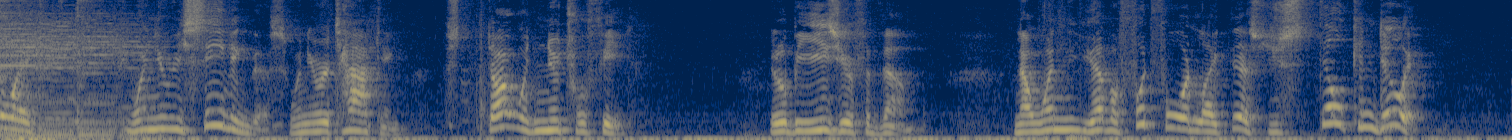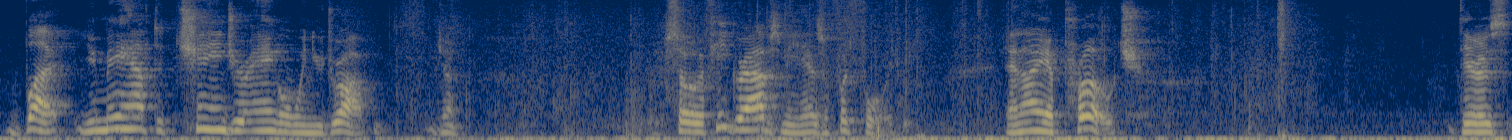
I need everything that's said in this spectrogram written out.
The way, when you're receiving this, when you're attacking, start with neutral feet. It'll be easier for them. Now, when you have a foot forward like this, you still can do it, but you may have to change your angle when you drop. So if he grabs me, he has a foot forward, and I approach, there's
